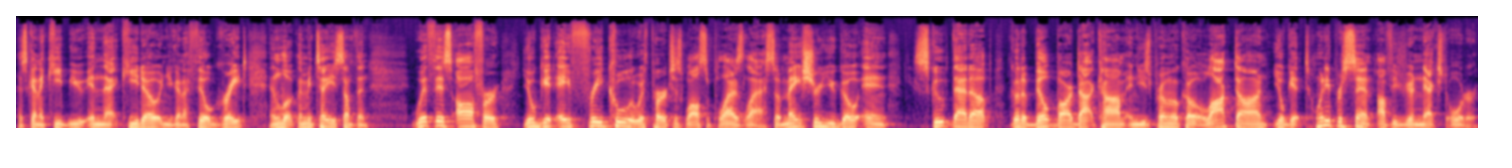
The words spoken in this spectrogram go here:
That's going to keep you in that keto and you're going to feel great. And look, let me tell you something. With this offer, you'll get a free cooler with purchase while supplies last. So make sure you go and scoop that up. Go to builtbar.com and use promo code locked on. You'll get 20% off of your next order.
